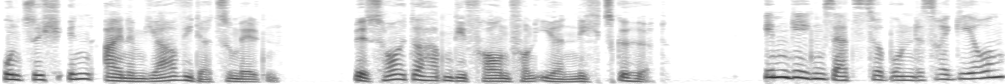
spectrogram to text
und sich in einem Jahr wiederzumelden. Bis heute haben die Frauen von ihr nichts gehört. Im Gegensatz zur Bundesregierung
